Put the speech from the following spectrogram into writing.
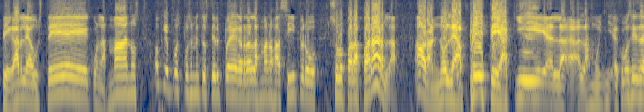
pegarle a usted con las manos, ok, pues posiblemente usted le puede agarrar las manos así, pero solo para pararla. Ahora, no le apriete aquí a, la- a las muñecas, ¿cómo se dice?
